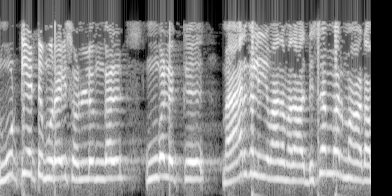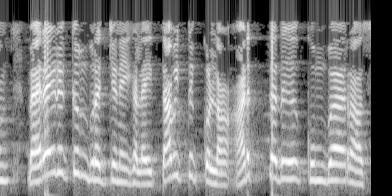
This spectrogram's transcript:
நூற்றி எட்டு முறை சொல்லுங்கள். உங்களுக்கு மார்கழி மாதம் அதாவது டிசம்பர் மாதம் வர இருக்கும் பிரச்சனைகளை தவித்துக் கொள்ளலாம் அடுத்தது கும்ப ராசி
